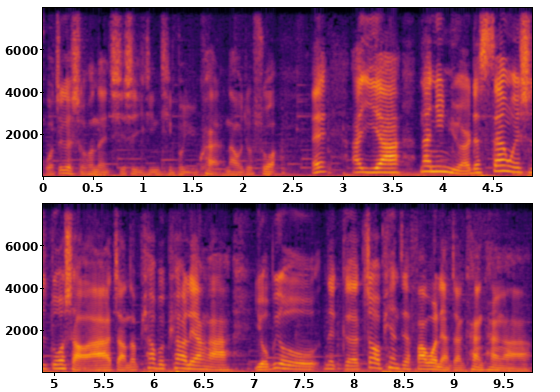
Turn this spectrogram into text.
我这个时候呢，其实已经挺不愉快了。那我就说，哎，阿姨啊，那你女儿的三围是多少啊？长得漂不漂亮啊？有没有那个照片再发我两张看看啊？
